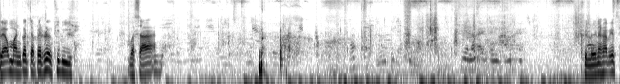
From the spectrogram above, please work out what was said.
แล้วมันก็จะเป็นเรื่องที่ดีวสานขึ้นเลยนะครับ FC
